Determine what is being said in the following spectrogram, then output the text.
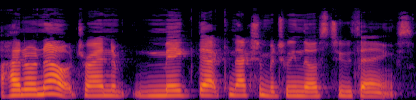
I don't know, trying to make that connection between those two things.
